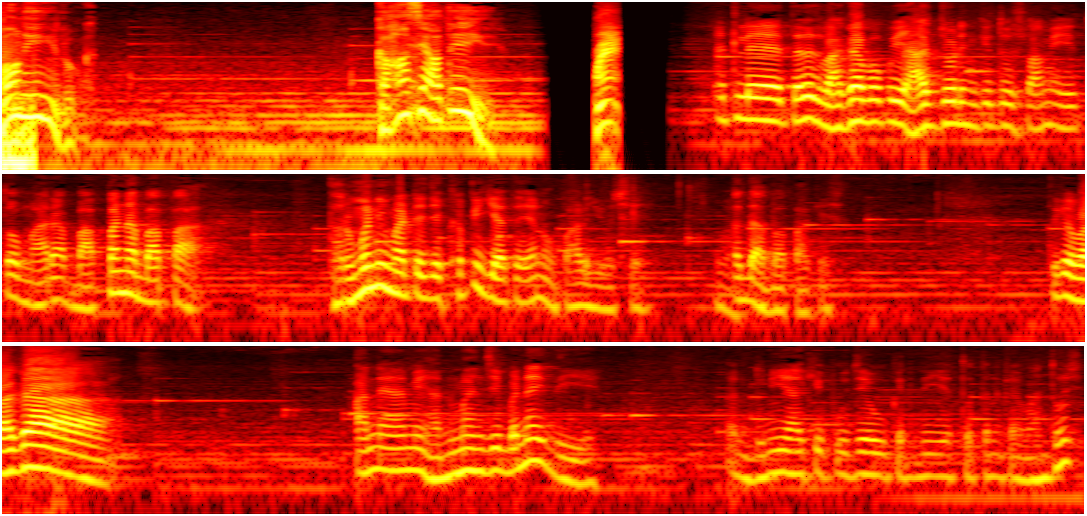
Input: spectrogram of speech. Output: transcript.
કોણ હે લોક કહા સે આતે એટલે તરત વાઘા બાપુએ હાથ જોડીને કીધું સ્વામી એ તો મારા બાપાના બાપા ધર્મની માટે જે ખપી ગયા તા એનો પાળ્યો છે. અદા બાપા કે તો કે વાઘા આને અમે હનુમાનજી બનાવી દઈએ. અને દુનિયા આખી પૂજે એવું કરી દઈએ તો તને કાંઈ વાંધો છે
